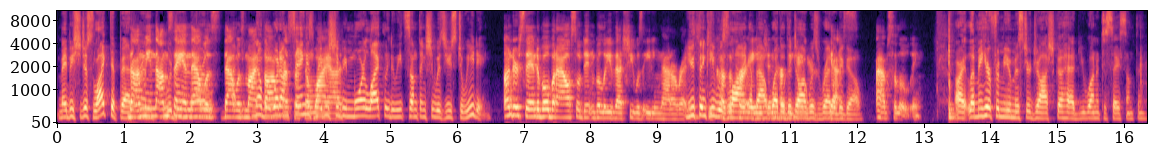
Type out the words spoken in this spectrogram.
maybe she just liked it better I mean, I'm would be saying that was- that was my no but thought what i'm saying is maybe why she'd be more likely to eat something she was used to eating Understandable, but I also didn't believe that she was eating that already. You think he was because of her lying about whether her the dog was ready to go? Absolutely. All right, let me hear from you, Mr. Josh. Go ahead. You wanted to say something.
